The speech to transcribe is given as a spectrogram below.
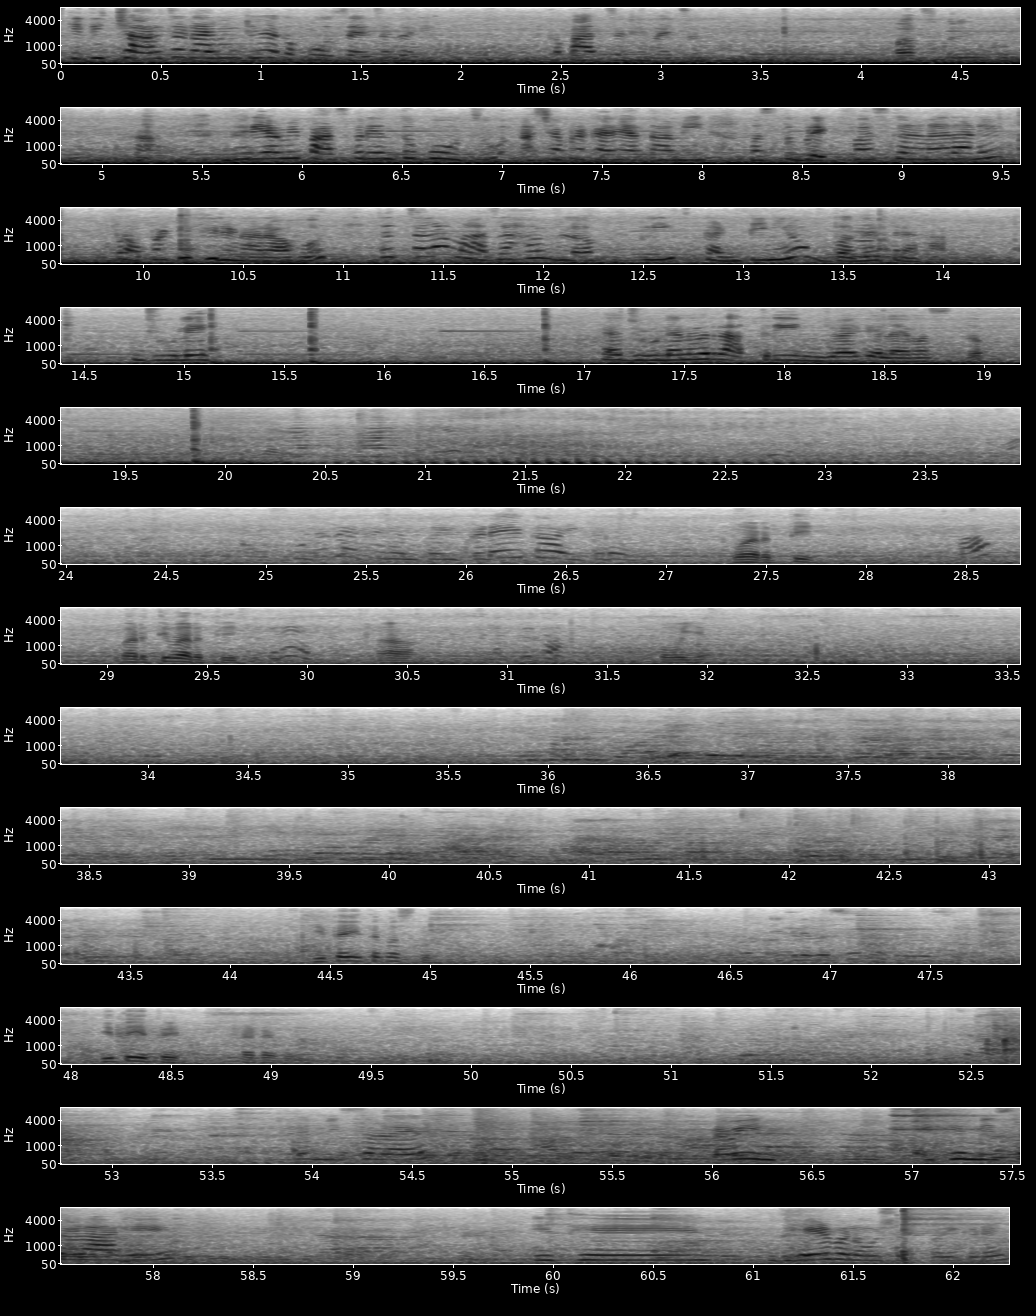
किती चारचं टायमिंग ठेवूया का पोहोचायचं घरी? का पाचचं ठेवायचं? पर्यंत हा पोहोचू. अशा प्रकारे आता आम्ही मस्त ब्रेकफास्ट करणार आणि प्रॉपर्टी फिरणार आहोत. तर चला माझा हा ब्लॉग प्लीज कंटिन्यू बघत राहा. झुले. या झुल्यांवर रात्री एन्जॉय केलाय मस्त. इकडे का इकडे? वरती. हा? वरती वरती. हा. हो या. इथे इथे बस ना? इथे इथे काय इथे मिसळ आहे. प्रवीण इथे मिसळ आहे. इथे भेळ बनवू शकतो इकडे.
